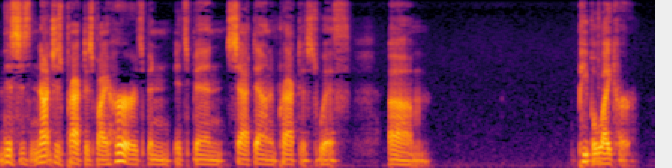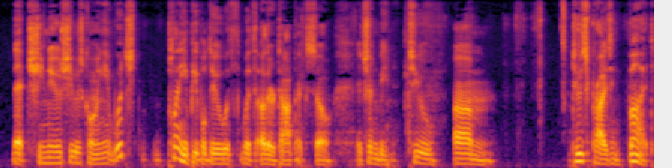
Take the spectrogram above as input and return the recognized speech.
this is not just practiced by her. It's been it's been sat down and practiced with um, people like her that she knew she was going in, which plenty of people do with with other topics. So it shouldn't be too um, too surprising. But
